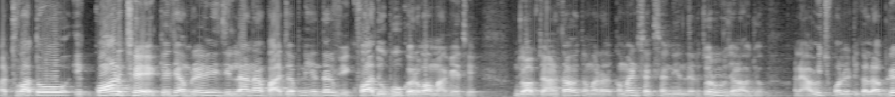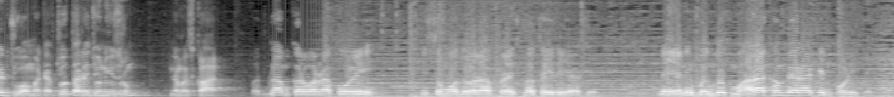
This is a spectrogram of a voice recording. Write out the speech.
અથવા તો એ કોણ છે કે જે અમરેલી જિલ્લાના ભાજપની અંદર વિખવાદ ઊભું કરવા માગે છે? જો આપ જાણતા હોય તમારા કમેન્ટ સેક્શનની અંદર જરૂર જણાવજો અને આવી જ પોલિટિકલ અપડેટ જોવા માટે આપ જોતા રહેજો ન્યૂઝ રૂમ નમસ્કાર. બદનામ કરવાના કોઈ ઇસમો દ્વારા પ્રયત્ન થઈ રહ્યા છે ને એની બંદૂક મારા ખંભે રાખીને ફોડી છે.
